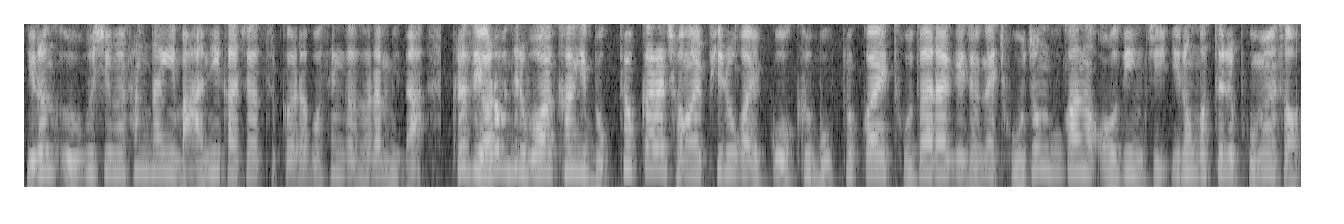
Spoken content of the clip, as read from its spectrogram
이런 의구심을 상당히 많이 가졌을 거라고 생각을 합니다. 그래서 여러분들이 정확하게 목표가를 정할 필요가 있고 그 목표가에 도달하기 전에 조정 구간은 어딘지 이런 것들을 보면서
